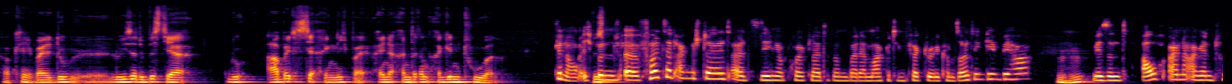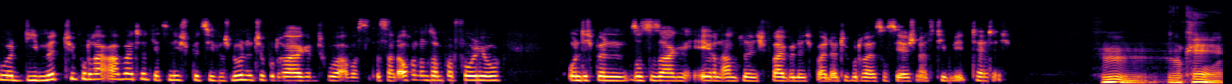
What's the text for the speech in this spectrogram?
Okay, weil du, äh, Luisa, du bist ja, du arbeitest ja eigentlich bei einer anderen Agentur. Genau, ich bin äh, Vollzeit angestellt als Senior-Projektleiterin bei der Marketing Factory Consulting GmbH. Mhm. Wir sind auch eine Agentur, die mit Typo 3 arbeitet. Jetzt nicht spezifisch nur eine Typo 3-Agentur, aber es ist halt auch in unserem Portfolio. Und ich bin sozusagen ehrenamtlich, freiwillig bei der Typo 3 Association als Teamlead tätig. Hm, okay.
